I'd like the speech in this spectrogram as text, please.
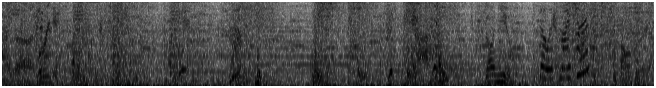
my god. Bring it. It's on you. So it's my turn? All good.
